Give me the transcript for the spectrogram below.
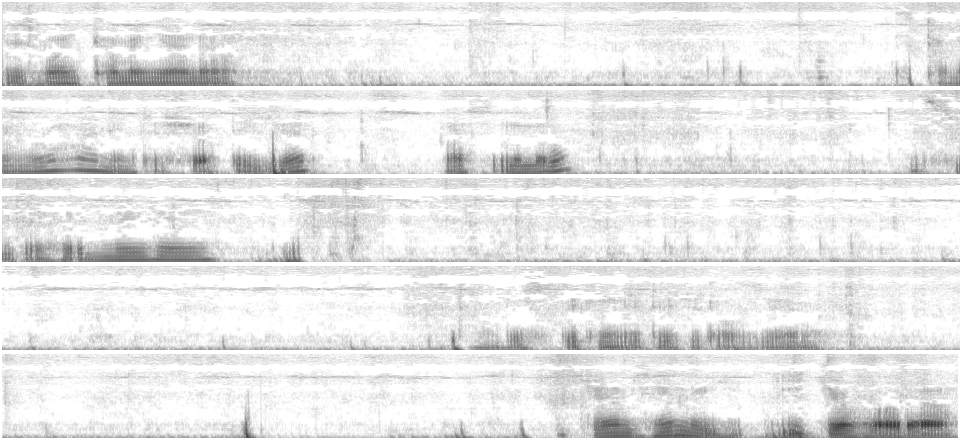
There's one coming here now. It's coming right into shot. There you go. Nice in the middle. You see the head moving. Sticking the digitals in. James Henry, eat your heart out.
